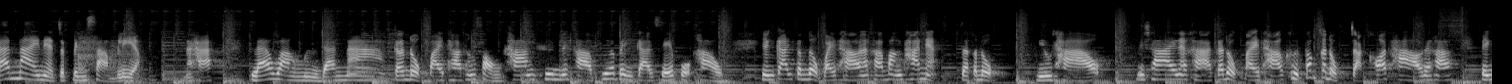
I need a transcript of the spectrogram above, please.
ด้านในเนี่ยจะเป็นสามเหลี่ยมนะคะ และวางมือด้านหน้า กระดกปลายเท้าทั้งสองข้างขึ้นนะคะ เพื่อเป็นการเซฟหัวเข่า อย่างการกระดกปลายเท้านะคะ บางท่านเนี่ยจะกระดก นิ้วเท้า ไม่ใช่นะคะ กระดกปลายเท้าคือต้องกระดกจากข้อเท้านะคะ เป็น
